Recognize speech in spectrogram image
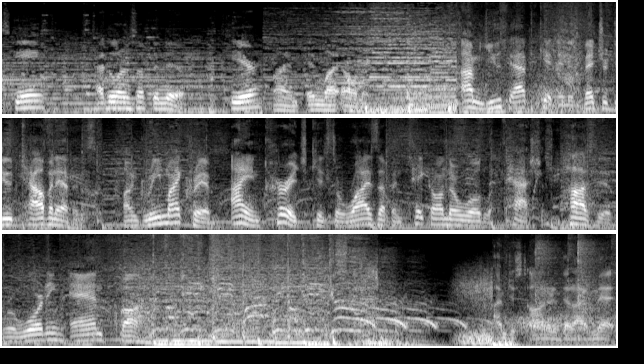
Skiing, had to learn something new. Here, I am in my element. I'm youth advocate and adventure dude Kalvin Evans. On Green My Crib, I encourage kids to rise up and take on their world with passion, positive, rewarding, and fun. I'm just honored that I met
